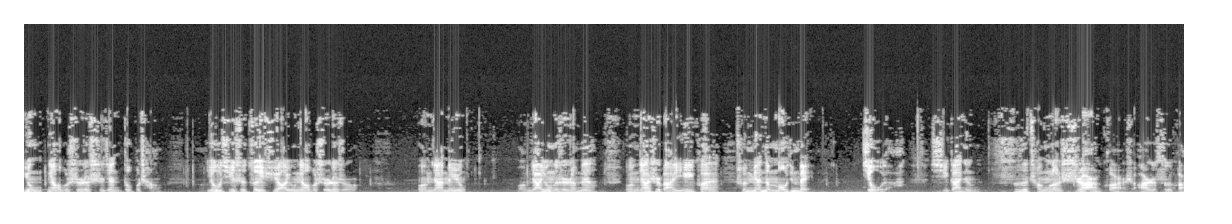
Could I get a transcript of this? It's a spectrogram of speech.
用尿不湿的时间都不长，尤其是最需要用尿不湿的时候。我们家没用，我们家用的是什么呀？我们家是把一块纯棉的毛巾被，旧的啊，洗干净的，撕成了十二块，是二十四块。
